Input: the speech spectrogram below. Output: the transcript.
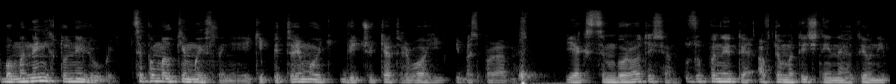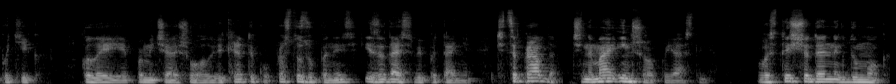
Або мене ніхто не любить. Це помилки мислення, які підтримують відчуття тривоги і безпорадності. Як з цим боротися? Зупинити автоматичний негативний потік. Коли помічаєш у голові критику, просто зупинись і задай собі питання: чи це правда, чи немає іншого пояснення? Вести щоденник думок,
